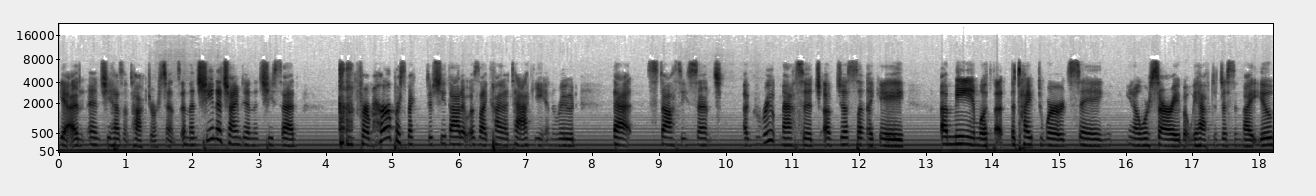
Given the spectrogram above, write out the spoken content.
Yeah, and, and she hasn't talked to her since. And then Scheana chimed in and she said, from her perspective, she thought it was like kind of tacky and rude that Stassi sent a group message of just like a a meme with the, the typed words saying, you know, we're sorry, but we have to just invite you,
